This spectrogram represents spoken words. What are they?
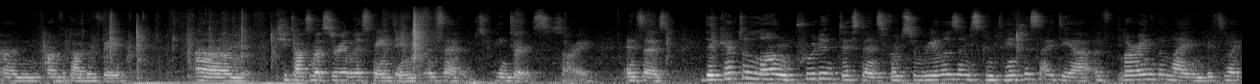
on, on photography, um, she talks about surrealist paintings and says, painters, sorry, and says, they kept a long, prudent distance from surrealism's contentious idea of blurring the line between,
